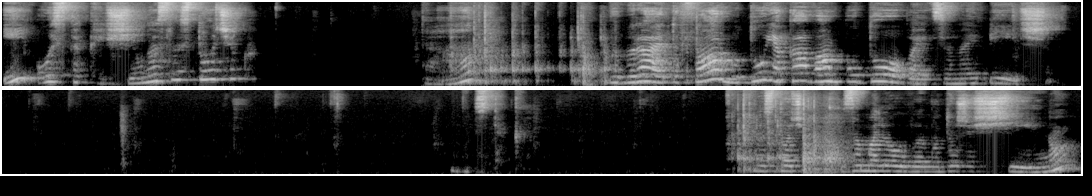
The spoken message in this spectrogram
І ось такий ще у нас листочок. Так. Вибираєте фарбу, ту, яка вам подобається найбільше. Ось так. Листочок замальовуємо дуже щільно.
